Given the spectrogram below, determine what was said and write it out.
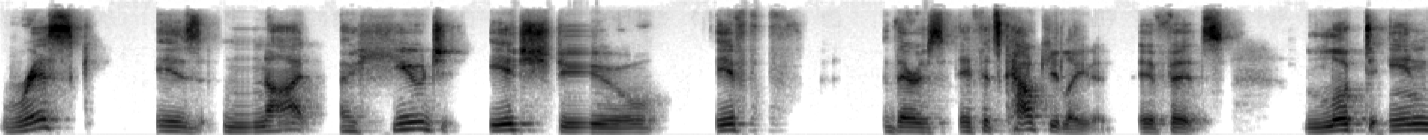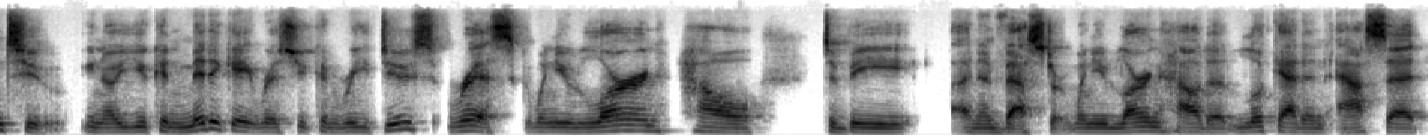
Risk is not a huge issue if there's if it's calculated, if it's looked into, you know, you can mitigate risk, you can reduce risk when you learn how to be an investor, when you learn how to look at an asset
